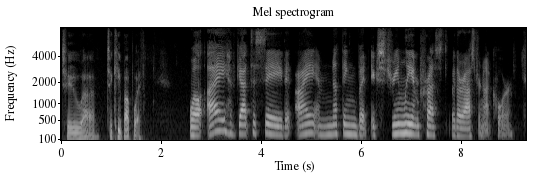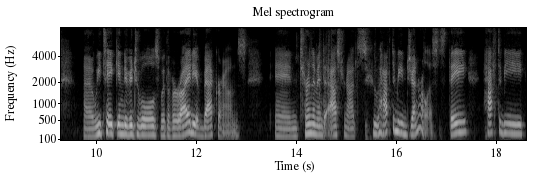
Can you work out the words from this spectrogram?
to uh, to keep up with. Well, I have got to say that I am nothing but extremely impressed with our astronaut corps. Uh, we take individuals with a variety of backgrounds and turn them into astronauts who have to be generalists. They have to be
